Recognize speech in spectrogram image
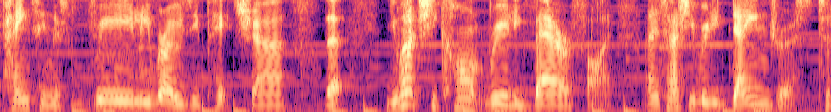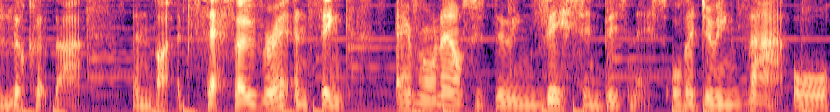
painting this really rosy picture that you actually can't really verify. And it's actually really dangerous to look at that and like obsess over it and think everyone else is doing this in business or they're doing that or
